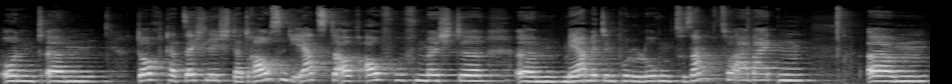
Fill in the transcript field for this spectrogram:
und ähm, doch tatsächlich da draußen die Ärzte auch aufrufen möchte, ähm, mehr mit den Podologen zusammenzuarbeiten, ähm,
